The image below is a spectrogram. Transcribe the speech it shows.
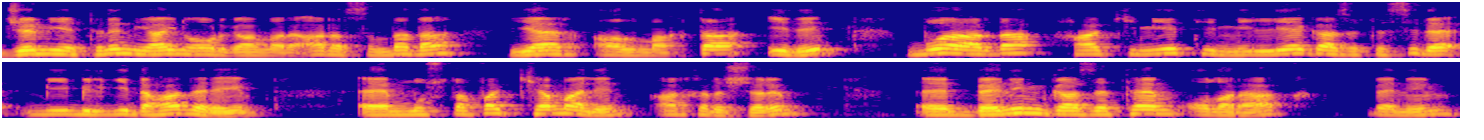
Cemiyeti'nin yayın organları arasında da yer almakta idi. Bu arada Hakimiyeti Milliye Gazetesi de bir bilgi daha vereyim. E, Mustafa Kemal'in arkadaşlarım e, benim gazetem olarak benim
